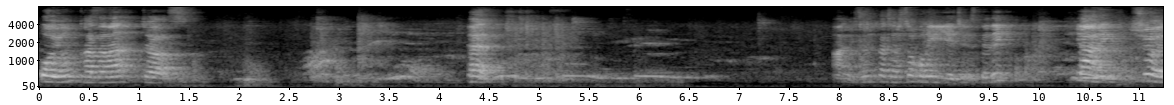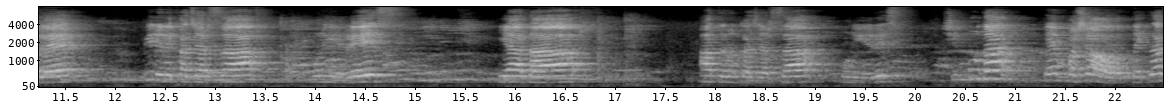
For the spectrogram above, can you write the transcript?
oyun kazanacağız. Evet. Hangisini kaçarsa onu yiyeceğiz dedik. Yani şöyle birini kaçarsa bunu yeriz ya da atını kaçarsa bunu yeriz. Şimdi burada en başa alalım tekrar.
